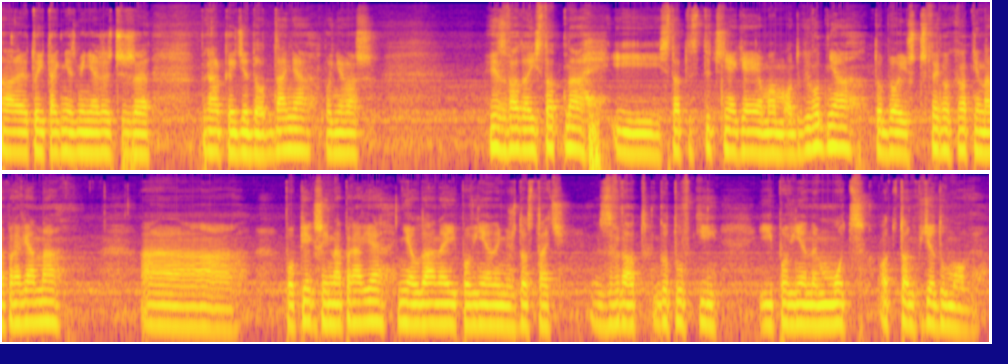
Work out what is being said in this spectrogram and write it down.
ale to i tak nie zmienia rzeczy, że pralka idzie do oddania, ponieważ jest wada istotna i statystycznie jak ja ją mam od grudnia, to była już czterokrotnie naprawiana, a po pierwszej naprawie nieudanej powinienem już dostać zwrot gotówki i powinienem móc odstąpić od umowy.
